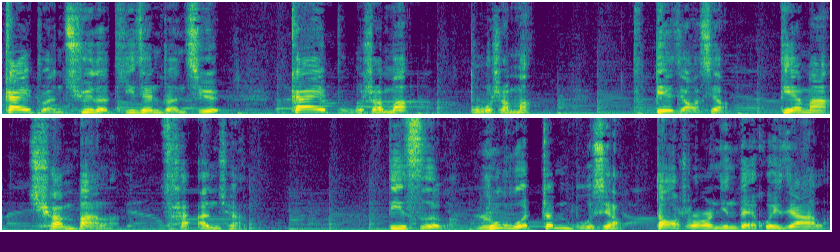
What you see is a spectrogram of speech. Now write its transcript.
该转区的提前转区，该补什么补什么，别侥幸，爹妈全办了才安全。第四个，如果真不幸，到时候您得回家了，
